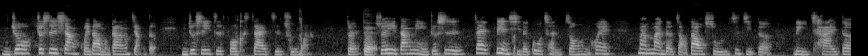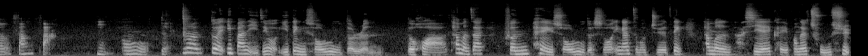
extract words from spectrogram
你就就是像回到我们刚刚讲的，你就是一直 focus 在支出嘛，对对，所以当你就是在练习的过程中，你会慢慢的找到属于自己的理财的方法。嗯哦，对，那对一般已经有一定收入的人的话，他们在分配收入的时候，应该怎么决定他们哪些可以放在储蓄，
